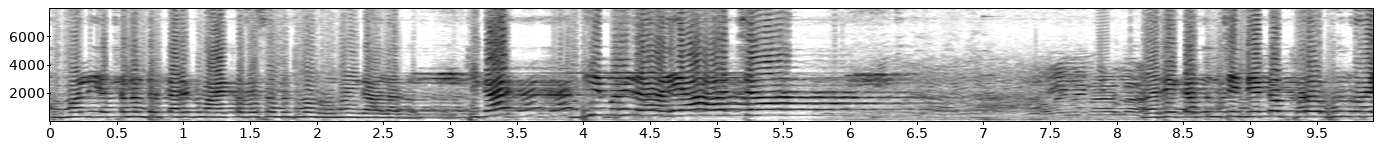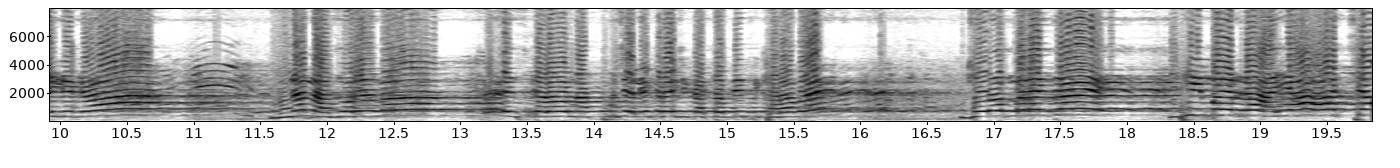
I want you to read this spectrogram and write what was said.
तुम्हाला याच्यानंतर कार्यक्रम ऐकायचा असेल तर तुम्हाला रमाई गावा लागेल. ठीक आहे? भीमरायाच्या अरे का तुमचे मेकअप खराब होऊन राहिले का? मुला नाजोऱ्याला पेरेंट्स करावं नागपूरच्या लेकराची का तब्येत खराब आहे? जोरात म्हणायचं आहे भीमरायाच्या.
